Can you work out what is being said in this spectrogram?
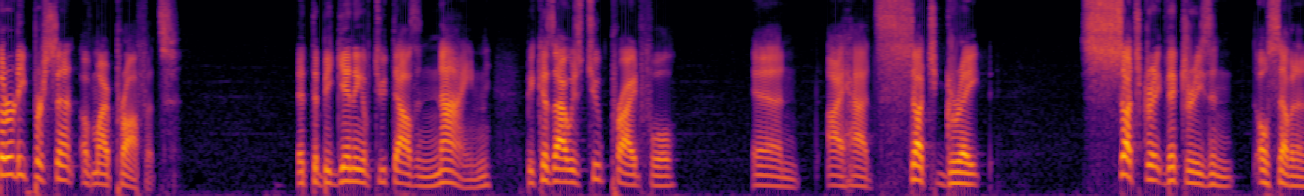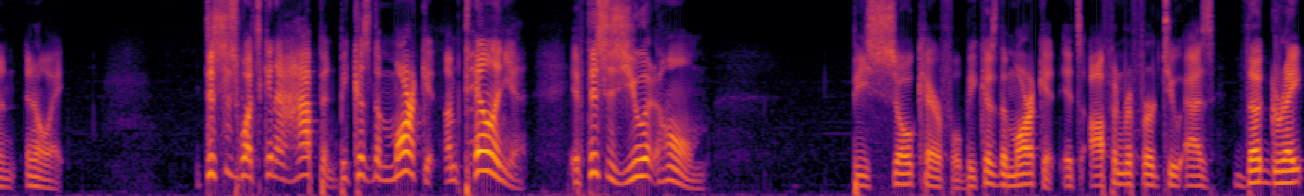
30% of my profits at the beginning of 2009 because I was too prideful and I had such great such great victories in 07 and, and 08. This is what's going to happen because the market, I'm telling you, if this is you at home, be so careful because the market, it's often referred to as the great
